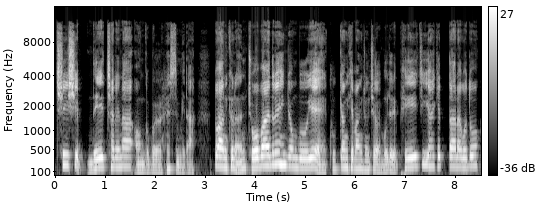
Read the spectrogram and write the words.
74차례나 언급을 했습니다. 또한 그는 조 바이든의 행정부의 국경 개방 정책을 모조리 폐지하겠다라고도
